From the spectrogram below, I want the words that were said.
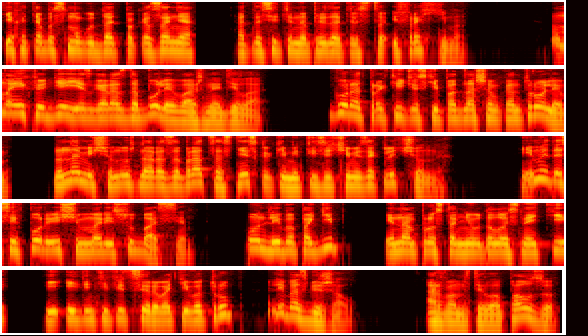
Те хотя бы смогут дать показания относительно предательства Ифрахима. У моих людей есть гораздо более важные дела. Город практически под нашим контролем, но нам еще нужно разобраться с несколькими тысячами заключенных. И мы до сих пор ищем Мари Субаси. Он либо погиб, и нам просто не удалось найти и идентифицировать его труп, либо сбежал. Арвам сделал паузу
